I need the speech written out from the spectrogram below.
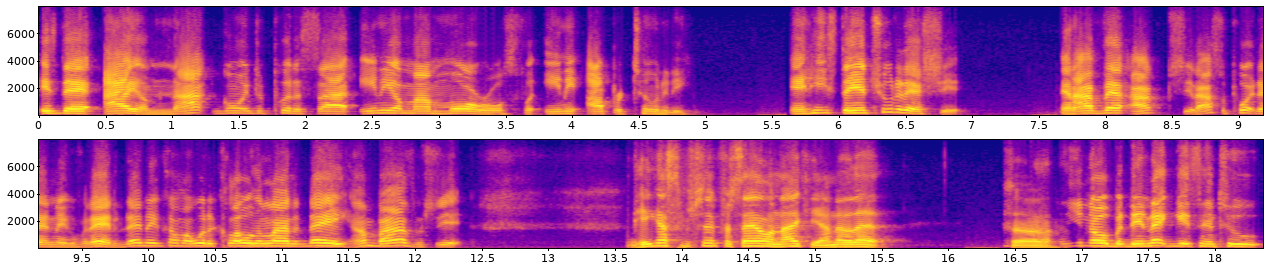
is that I am not going to put aside any of my morals for any opportunity, and he's staying true to that shit. And I, I shit, I support that nigga for that. If that nigga come up with a clothing line today, I'm buying some shit. He got some shit for sale on Nike. I know that. So you know, but then that gets into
